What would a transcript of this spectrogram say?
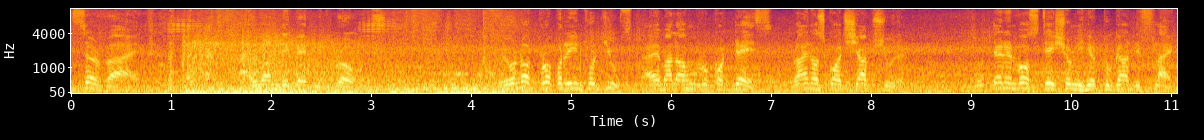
Did survive. I won the bet with Rose. We were not properly introduced. I am Alejandro Cortez, Rhino Squad sharpshooter. Lieutenant Voss stationed me here to guard the flank.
